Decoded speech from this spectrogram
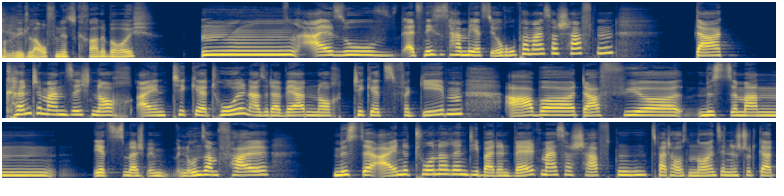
Oder die laufen jetzt gerade bei euch? Mm, also als nächstes haben wir jetzt die Europameisterschaften. Da könnte man sich noch ein Ticket holen, also da werden noch Tickets vergeben, aber dafür müsste man jetzt zum Beispiel in unserem Fall müsste eine Turnerin, die bei den Weltmeisterschaften 2019 in Stuttgart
